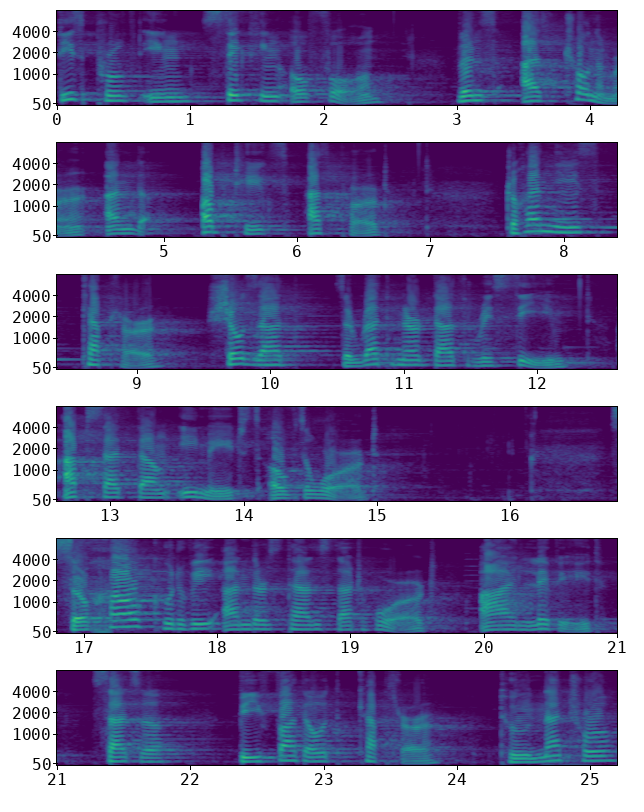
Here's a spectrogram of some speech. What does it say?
disproved in 1604 when astronomer and optics expert Johannes Kepler showed that the retina does receive upside down images of the world. So, how could we understand that world? I live it, said the befuddled Kepler to natural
